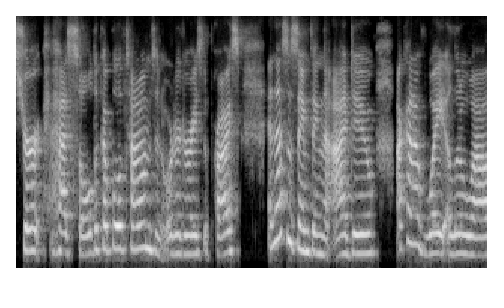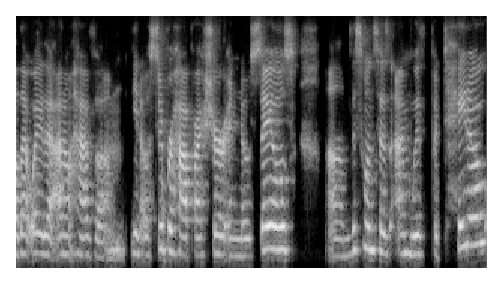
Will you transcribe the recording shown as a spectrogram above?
shirt has sold a couple of times in order to raise the price and that's the same thing that i do. I kind of wait a little while that way that i don't have um, you know a super high price shirt and no sales um, this one says I'm with potato.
